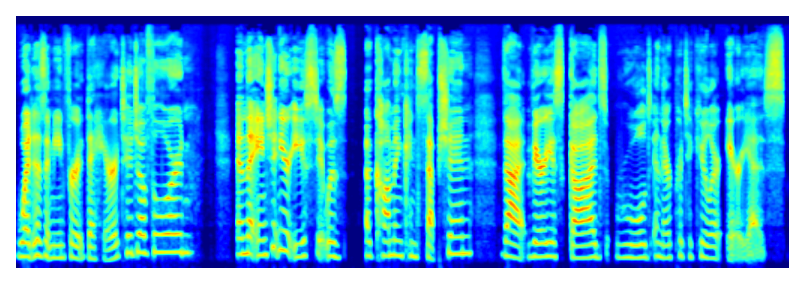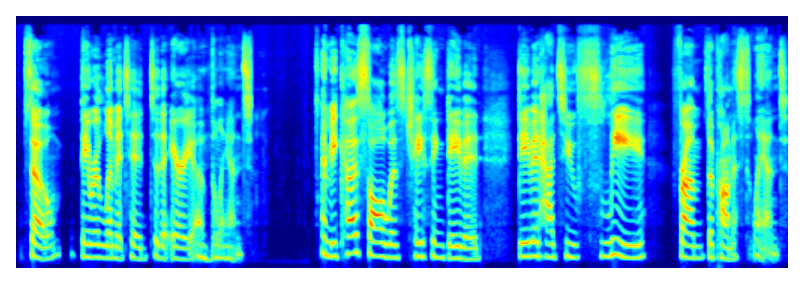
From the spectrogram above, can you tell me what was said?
what does it mean for the heritage of the Lord? In the ancient Near East, it was a common conception that various gods ruled in their particular areas. So they were limited to the area of the Mhm. land. And because Saul was chasing David, David had to flee from the promised land.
